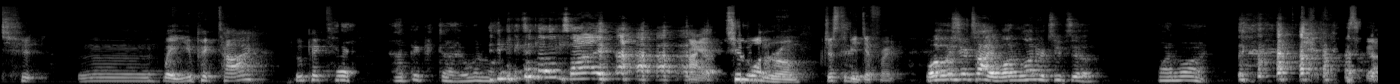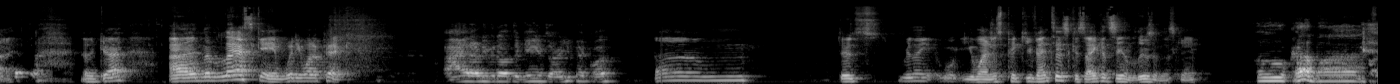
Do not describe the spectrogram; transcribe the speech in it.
two, mm, wait, you picked tie? Who picked? Yeah, I picked tie. One, one. picked another tie. All right, 2 1 Rome, just to be different. What was your tie? 1 1 or 2 2? 1 1. this guy. Okay. Uh, and the last game, what do you want to pick? I don't even know what the games are. You pick one. Um, there's really you want to just pick Juventus because I can see them losing this game. Oh come on!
